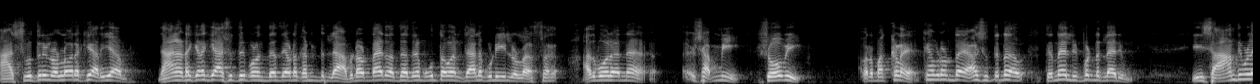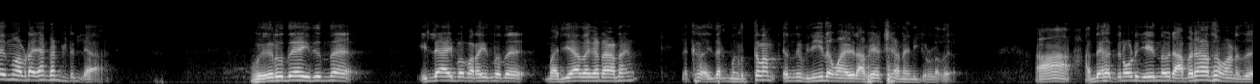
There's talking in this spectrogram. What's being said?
ആശുപത്രിയിലുള്ളവരൊക്കെ അറിയാം. ഞാൻ ഇടയ്ക്കിടയ്ക്ക് ആശുപത്രി പോകണം അദ്ദേഹത്തെ അവിടെ കണ്ടിട്ടില്ല. അവിടെ ഉണ്ടായിരുന്നു അദ്ദേഹത്തിന്റെ മൂത്തവൻ ചാലക്കുടിയിലുള്ള അതുപോലെ തന്നെ ഷമ്മി ഷോവി അവരുടെ മക്കളെ ഒക്കെ അവിടെ ഉണ്ട്. ആശുപത്രിയുടെ തിണ്ണയിൽ ഇരിപ്പുണ്ട് എല്ലാവരും. ഈ ശാന്തിവിളയൊന്നും അവിടെ ഞാൻ കണ്ടിട്ടില്ല. വെറുതെ ഇരുന്ന് ഇല്ലായ്മ പറയുന്നത് മര്യാദകേടാണ് ഇതൊക്കെ നിർത്തണം എന്ന് വിനീതമായ ഒരു അപേക്ഷയാണ് എനിക്കുള്ളത്. ആ അദ്ദേഹത്തിനോട് ചെയ്യുന്ന ഒരു അപരാധമാണിത്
